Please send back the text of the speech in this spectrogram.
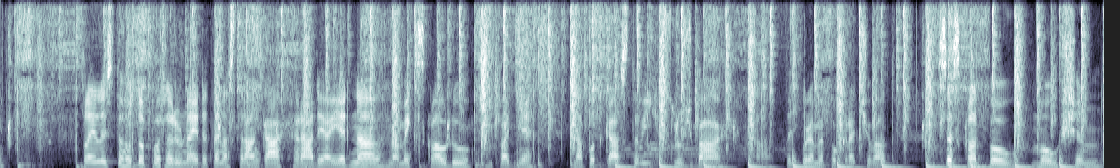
Playlist tohoto pořadu najdete na stránkách Rádia 1, na Mixcloudu, případně na podcastových službách. A teď budeme pokračovat se skladbou Motion.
